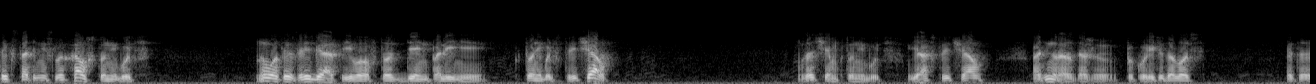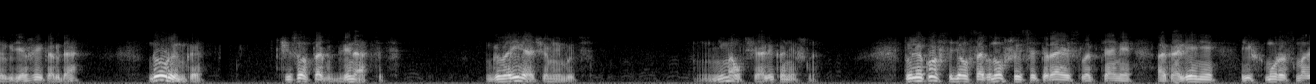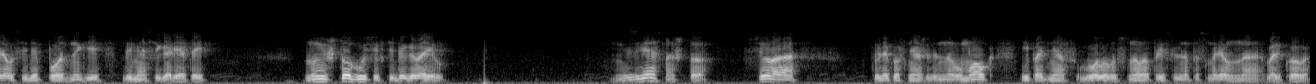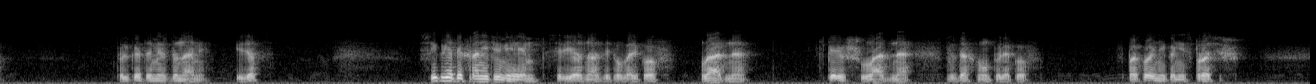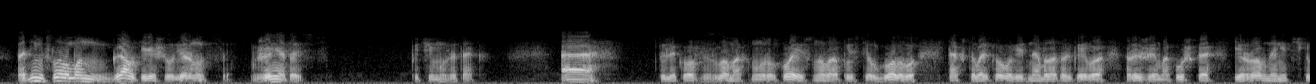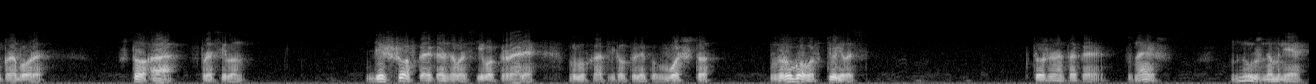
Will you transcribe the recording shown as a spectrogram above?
Ты, кстати, не слыхал что-нибудь? Ну вот из ребят его в тот день по линии кто-нибудь встречал? Зачем кто-нибудь? Я встречал. Один раз даже покурить удалось. Это где же и когда? До рынка. Часов так в двенадцать. Говорили о чем нибудь Не молчали, конечно. Туляков сидел согнувшись, опираясь локтями о колени и хмуро смотрел себе под ноги, дымя сигаретой. Ну и что Гусев тебе говорил? Известно что. Все, а Туляков неожиданно умолк и, подняв голову, снова пристально посмотрел на Валькова. Только это между нами. Идет?» Секреты хранить умеем, серьезно ответил Вальков. Ладно. Теперь уж ладно, вздохнул Туляков. Спокойненько не спросишь. Одним словом, он Галке решил вернуться. К жене, то есть. Почему же так? А Туляков зло махнул рукой и снова опустил голову, так что Валькову видна была только его рыжая макушка и ровная ниточка пробора. "Что, а?" спросил он. "Дешевка оказалась его краля", глухо ответил Туляков. "Вот что. В другого втюрилась". "Кто же она такая? Знаешь? Нужно мне.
